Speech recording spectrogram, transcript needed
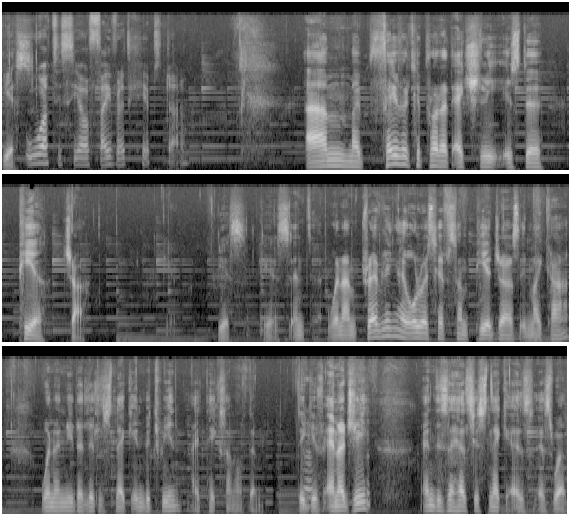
Yes. What is your favorite HIPP's jar? Um, my favorite HIPP product actually is the pear jar. Yes, yes. And when I'm traveling, I always have some pear jars in my car. When I need a little snack in between, I take some of them. They give energy and is a healthy snack as, as well.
